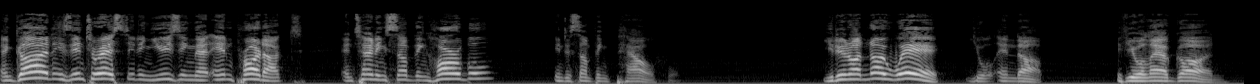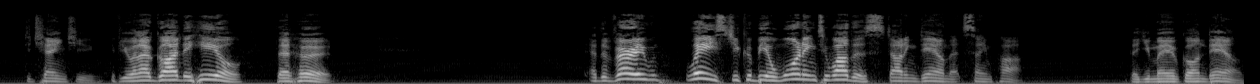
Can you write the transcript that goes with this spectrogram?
And God is interested in using that end product and turning something horrible into something powerful. You do not know where you will end up if you allow God to change you, if you allow God to heal that hurt. At the very least, you could be a warning to others starting down that same path that you may have gone down.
